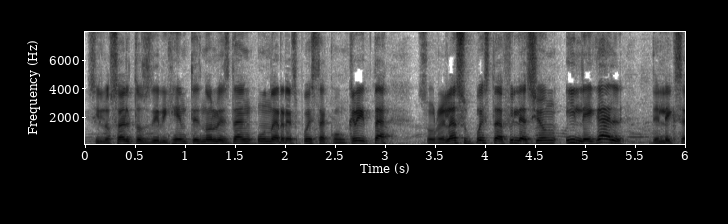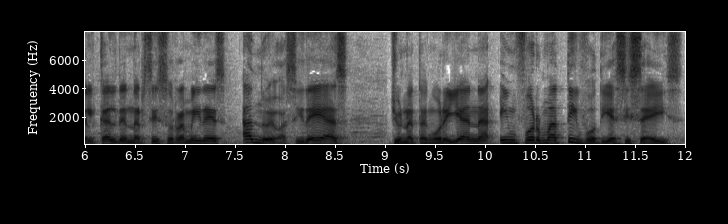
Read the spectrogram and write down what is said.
si los altos dirigentes no les dan una respuesta concreta sobre la supuesta afiliación ilegal del exalcalde Narciso Ramírez a Nuevas Ideas. Jonathan Orellana, Informativo 16.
